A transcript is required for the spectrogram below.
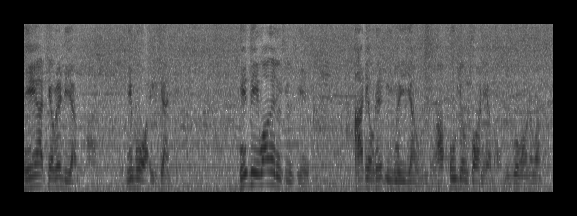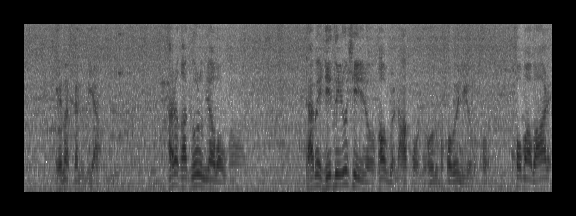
နေကတယောက်လေးနေရမှာနင်းဘောကအေးချမ်းတယ်နင်းသေသွားခဲ့လို့ရှိရင်အားတယောက်လေးအေးမရဘူးငါဖိုးကြောက်သွားနေရမှာဒီကောင်ကတော့အဲမှဆက်လို့မရဘူး အဲ့တော့ကပြောလို့မရပါဘူးကွာဒါပေမဲ့နေသေးလို့ရှိရင်တော့ခောက်တော့လားခေါ်တော့မခေါ်ဘဲနေတော့ခေါ်ခေါ်มาပါတဲ့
